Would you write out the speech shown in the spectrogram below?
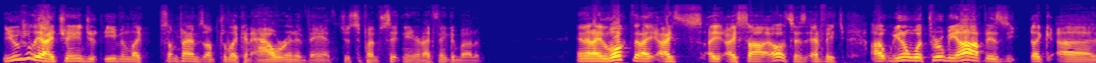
Usually I change it even like sometimes up to like an hour in advance, just if I'm sitting here and I think about it. And then I looked and I I, I saw oh it says FH. Uh, you know what threw me off is like uh,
